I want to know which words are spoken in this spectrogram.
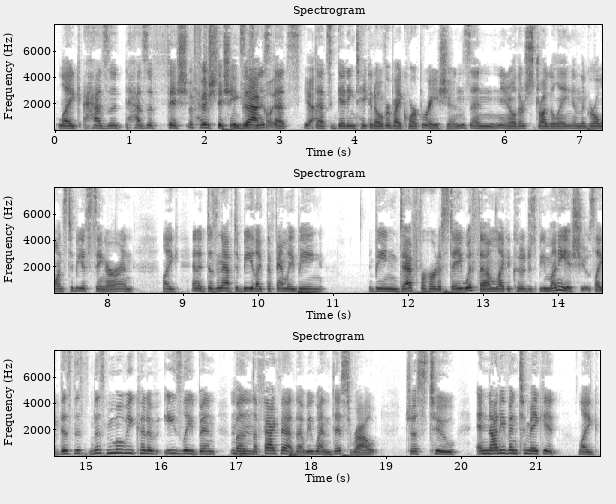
like has a has a fish A has fish- a fishing exactly. business that's Yeah. that's getting taken over by corporations and you know they're struggling and the girl wants to be a singer and like and it doesn't have to be like the family being being deaf for her to stay with them like it could have just be money issues like this this this movie could have easily been but Mhm. the fact that that we went this route just to and not even to make it like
